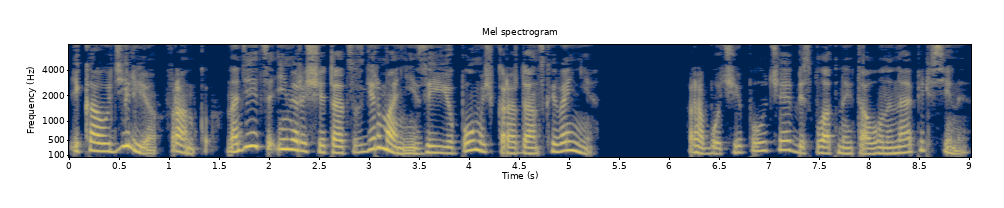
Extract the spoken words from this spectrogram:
И Каудильо, Франко, надеется ими рассчитаться с Германией за ее помощь в гражданской войне. Рабочие получают бесплатные талоны на апельсины.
